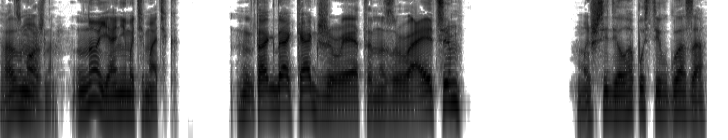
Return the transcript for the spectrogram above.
Возможно, но я не математик. Тогда как же вы это называете? Мышь сидела, опустив глаза.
